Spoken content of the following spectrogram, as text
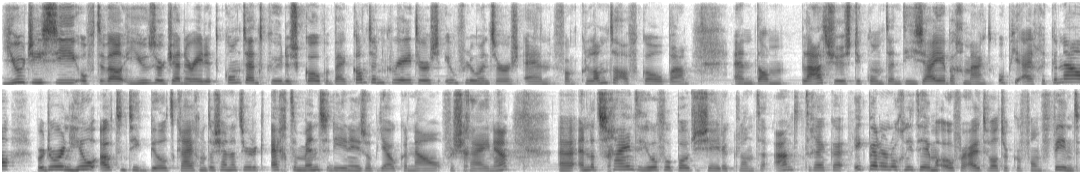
UGC, oftewel User Generated Content, kun je dus kopen bij content creators, influencers en van klanten afkopen. En dan plaats je dus die content die zij hebben gemaakt op je eigen kanaal, waardoor je een heel authentiek beeld krijgt. Want er zijn natuurlijk echte mensen die ineens op jouw kanaal verschijnen. Uh, en dat schijnt heel veel potentiële klanten aan te trekken. Ik ben er nog niet helemaal over uit wat ik ervan vind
